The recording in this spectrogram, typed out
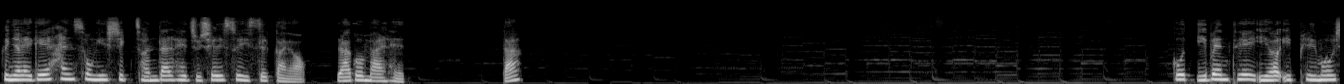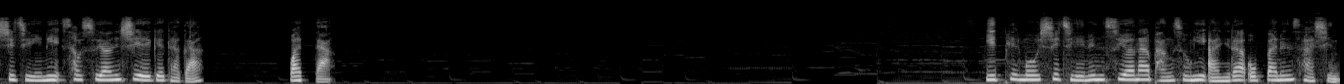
그녀에게 한 송이씩 전달해 주실 수 있을까요? 라고 말했다. 꽃 이벤트에 이어 이필모 씨 지인이 서수연 씨에게 다가 왔다. 이필모 씨 지인은 수연아 방송이 아니라 오빠는 사심.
